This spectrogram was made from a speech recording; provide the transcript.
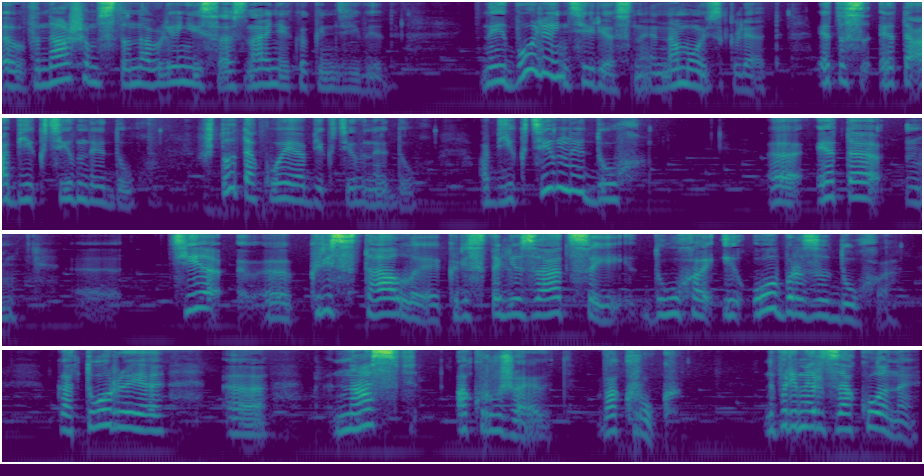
э, в нашем становлении сознания как индивида. Наиболее интересное, на мой взгляд, это, это объективный дух. Что такое объективный дух? Объективный дух э, это э, те э, кристаллы, кристаллизации духа и образы духа, которые э, нас окружают вокруг. Например, законы.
